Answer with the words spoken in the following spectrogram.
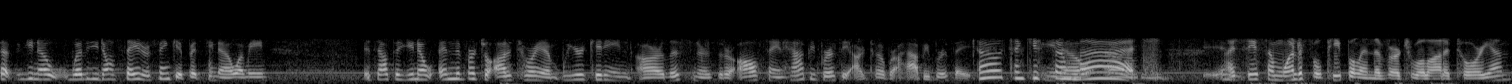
that. You know, whether you don't say it or think it, but you know, I mean, it's out there. You know, in the virtual auditorium, we are getting our listeners that are all saying "Happy birthday, October! Happy birthday!" Oh, thank you so know, much. um, I see some wonderful people in the virtual auditorium,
